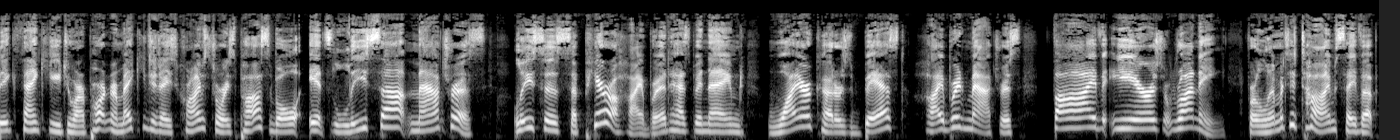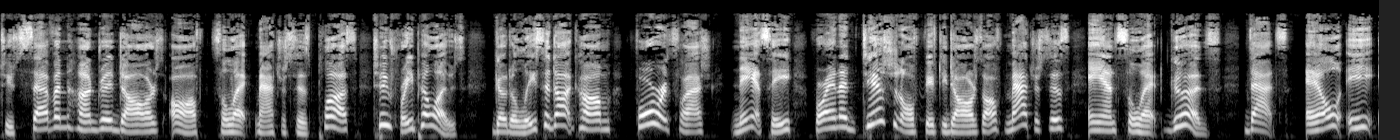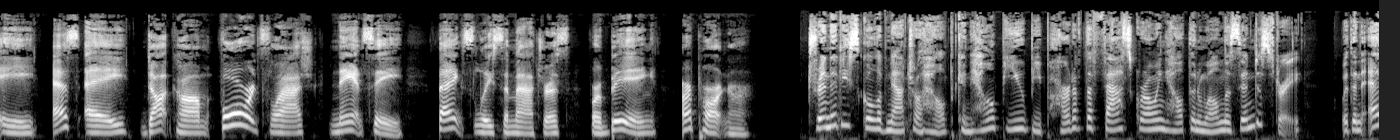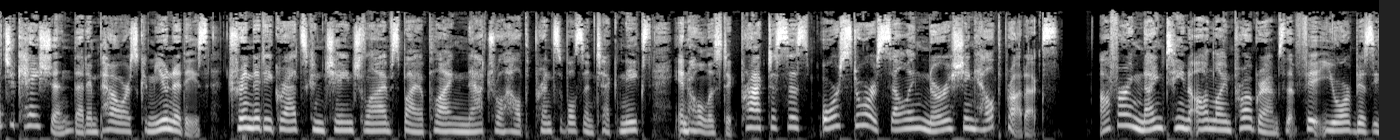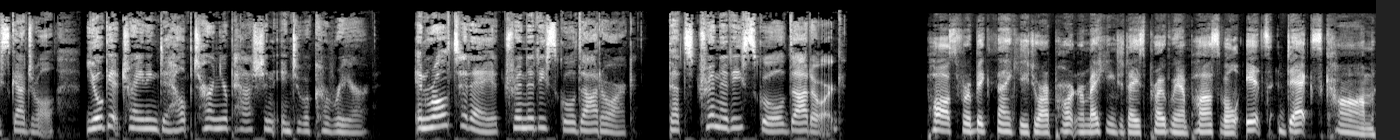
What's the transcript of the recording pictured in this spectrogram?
Big thank you to our partner making today's crime stories possible. It's Leesa Mattress. Leesa's Sapira Hybrid has been named Wirecutter's best hybrid mattress five years running. For a limited time, save up to $700 off select mattresses plus two free pillows. Go to leesa.com forward slash Nancy for an additional $50 off mattresses and select goods. That's L-E-E-S-A dot com forward slash Nancy. Thanks, Leesa Mattress, for being our partner. Trinity School of Natural Health can help you be part of the fast growing health and wellness industry. With an education that empowers communities, Trinity grads can change lives by applying natural health principles and techniques in holistic practices or stores selling nourishing health products. Offering 19 online programs that fit your busy schedule, you'll get training to help turn your passion into a career. Enroll today at trinityschool.org. That's trinityschool.org. Pause for a big thank you to our partner making today's program possible. It's Dexcom.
